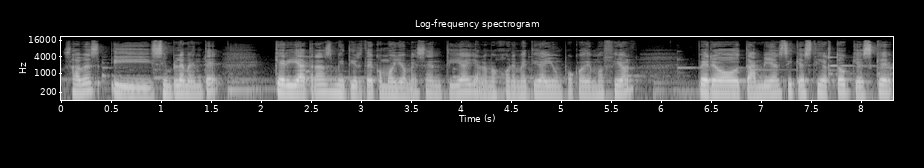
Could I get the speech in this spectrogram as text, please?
¿sabes? Y simplemente quería transmitirte cómo yo me sentía y a lo mejor he metido ahí un poco de emoción, pero también sí que es cierto que es que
